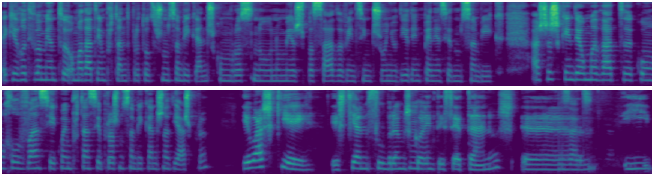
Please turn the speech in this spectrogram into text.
aqui relativamente a uma data importante para todos os moçambicanos, comemorou-se no, no mês passado, a 25 de junho, o Dia da Independência de Moçambique. Achas que ainda é uma data com relevância e com importância para os moçambicanos na diáspora? Eu acho que é. Este ano celebramos Uhum, 47 anos, eh, exato. e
